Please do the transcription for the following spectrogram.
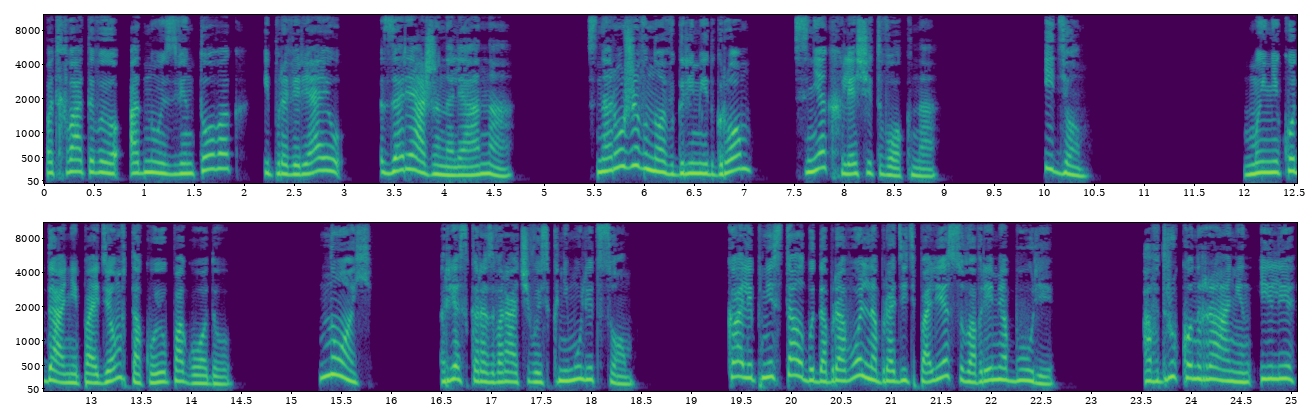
подхватываю одну из винтовок и проверяю, заряжена ли она. Снаружи вновь гремит гром, снег хлещет в окна. Идем. Мы никуда не пойдем в такую погоду. Ной! Резко разворачиваюсь к нему лицом. Калиб не стал бы добровольно бродить по лесу во время бури. А вдруг он ранен или...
